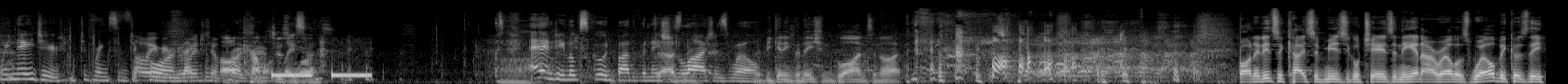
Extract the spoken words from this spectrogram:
We need you to bring some Oh, decorum back to the your- Oh, come on, Lisa. Once. And he looks good by the Venetian Doesn't he? light as well. We'll be getting Venetian blind tonight. Ron, it is a case of musical chairs in the NRL as well because the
